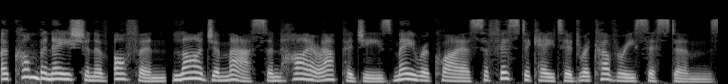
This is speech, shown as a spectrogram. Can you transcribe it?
A combination of often larger mass and higher apogees may require sophisticated recovery systems.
